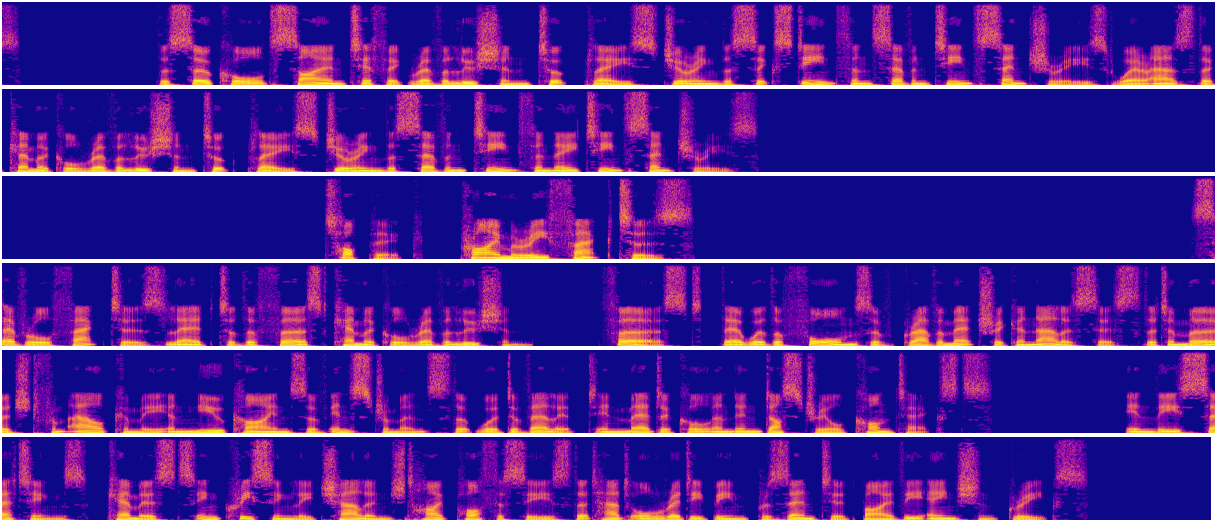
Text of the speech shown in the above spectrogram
The so-called scientific revolution took place during the 16th and 17th centuries whereas the chemical revolution took place during the 17th and 18th centuries. Primary factors Several factors led to the first chemical revolution. First, there were the forms of gravimetric analysis that emerged from alchemy and new kinds of instruments that were developed in medical and industrial contexts. In these settings, chemists increasingly challenged hypotheses that had already been presented by the ancient Greeks.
